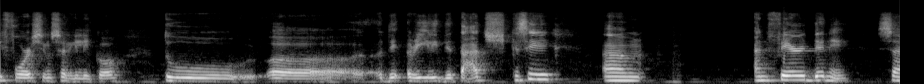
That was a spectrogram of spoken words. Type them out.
i-force yung sarili ko to uh, de- really detach kasi um, unfair din eh sa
